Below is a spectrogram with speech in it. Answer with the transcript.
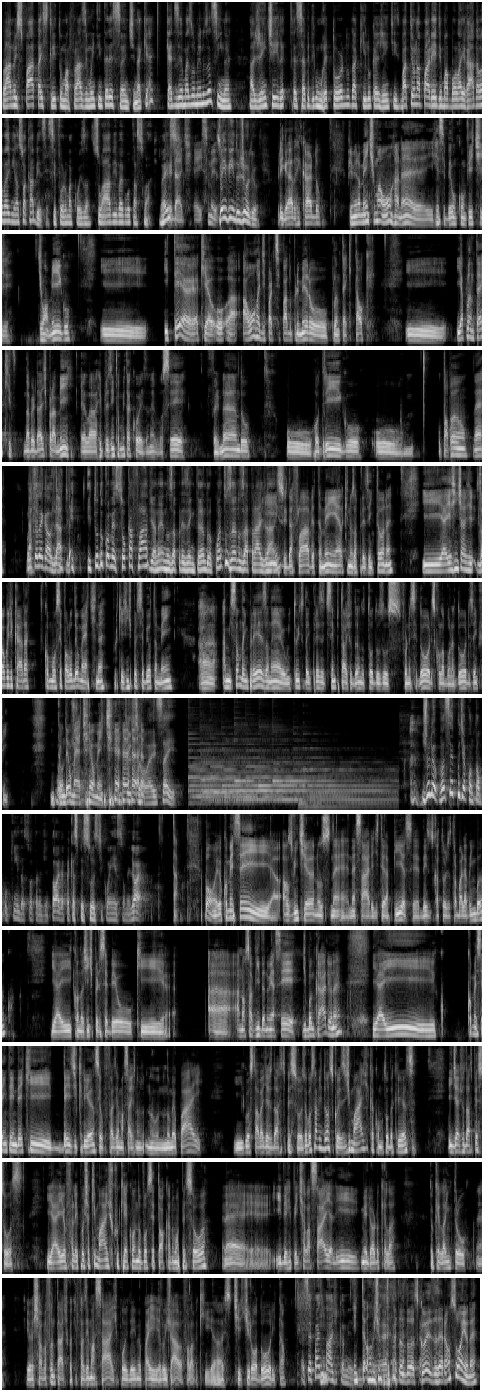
Lá no SPA está escrito uma frase muito interessante, né? Que é, quer dizer mais ou menos assim, né? A gente recebe um retorno daquilo que a gente bateu na parede uma bola errada, ela vai vir na sua cabeça. Se for uma coisa suave, vai voltar suave, não é isso? Verdade, é isso mesmo. Bem-vindo, Júlio. Obrigado, Ricardo. Primeiramente, uma honra, né? E receber um convite de um amigo e e ter aqui a, a, a, honra de participar do primeiro Plantec Talk. E, e a Plantec, na verdade, para mim, ela representa muita coisa, né? Você, o Fernando, o Rodrigo, o, o Pavão, né? Muito da, legal. Da, e, e, e, tudo começou com a Flávia, né? Nos apresentando. Quantos anos atrás já? Isso, hein? e da Flávia também, ela que nos apresentou, né? E aí a gente, logo de cara, como você falou, deu match, né? Porque a gente percebeu também a, a missão da empresa, né, o intuito da empresa de sempre estar ajudando todos os fornecedores, colaboradores, enfim. Então Muito deu show. match realmente. Muito show, é isso aí. Júlio, você podia contar um pouquinho da sua trajetória para que as pessoas te conheçam melhor? Tá. Bom, eu comecei aos 20 anos né, nessa área de terapia, desde os 14 eu trabalhava em banco. E aí, quando a gente percebeu que a, a nossa vida não ia ser de bancário, né? E aí comecei a entender que desde criança eu fazia massagem no, no, no, meu pai e gostava de ajudar as pessoas. Eu gostava de duas coisas, de mágica, como toda criança, e de ajudar as pessoas. E aí eu falei, poxa, que mágico que é quando você toca numa pessoa, né, e de repente ela sai ali melhor do que ela, do que ela entrou, né. Eu achava fantástico aquele fazer massagem, pô, daí meu pai elogiava, falava que ah, tirou a dor e tal. É, você faz e, mágica mesmo. Então, é. juntando as duas coisas, era um sonho, né?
